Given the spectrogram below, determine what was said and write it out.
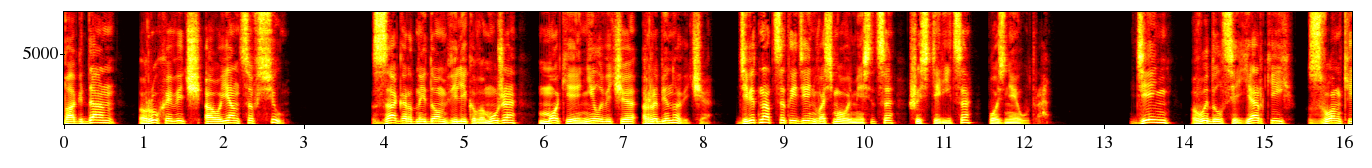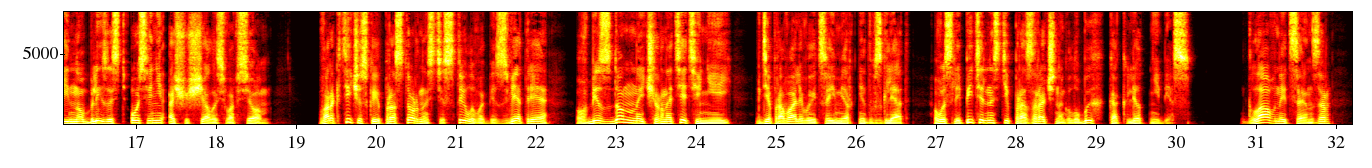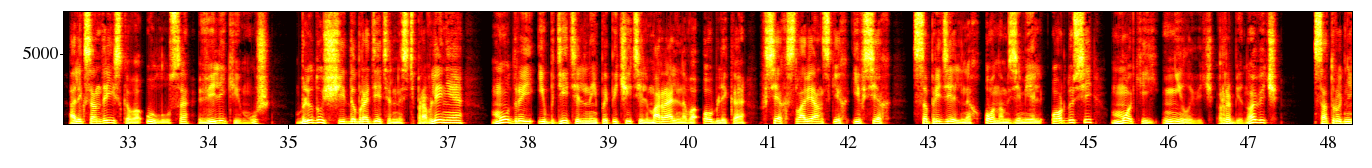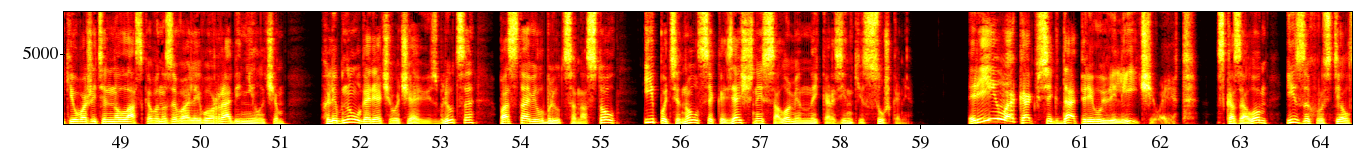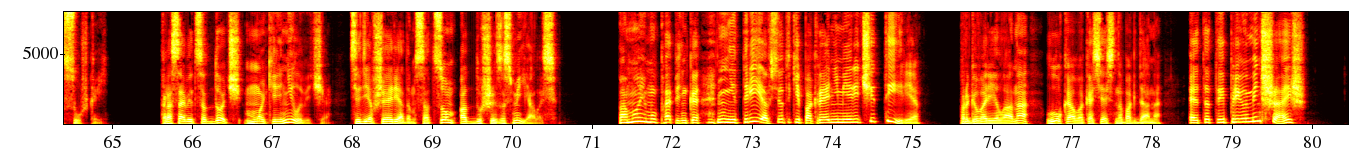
Богдан Рухович Ауянцев-Сю. Загородный дом великого мужа Мокия Ниловича Рабиновича. Девятнадцатый день восьмого месяца, шестерица, позднее утро. День выдался яркий, звонкий, но близость осени ощущалась во всем. В арктической просторности стылого безветрия, в бездонной черноте теней, где проваливается и меркнет взгляд, в ослепительности прозрачно-голубых, как лед небес. Главный цензор Александрийского улуса, великий муж, блюдущий добродетельность правления, мудрый и бдительный попечитель морального облика всех славянских и всех сопредельных оном земель Ордуси, Мокий Нилович Рабинович, сотрудники уважительно ласково называли его Раби Нилычем, хлебнул горячего чаю из блюдца, поставил блюдце на стол и потянулся к изящной соломенной корзинке с сушками. «Рива, как всегда, преувеличивает», — сказал он и захрустел сушкой. Красавица-дочь Мокия Ниловича, сидевшая рядом с отцом, от души засмеялась. «По-моему, папенька, не три, а все-таки, по крайней мере, четыре», — проговорила она, лукаво косясь на Богдана. «Это ты преуменьшаешь».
